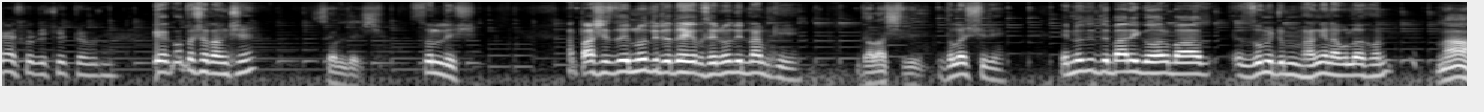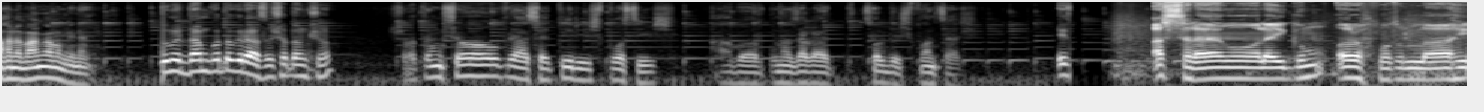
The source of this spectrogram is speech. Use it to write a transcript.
কাজ করতে ঠিক থাকবে না এ কত শতাংশে? চল্লিশ। চল্লিশ। আর পাশে যে নদীটা দেখা যাচ্ছে নদীর নাম কি? দলাশ্রী দলাশ্রী এই নদীতে বাড়ি ঘর বা জমি টমি ভাঙে না বলো এখন? না ওখানে ভাঙা ভাঙি নাই। জমির দাম কত করে আছে শতাংশ? শতাংশ উপরে আছে তিরিশ, পঁচিশ, আবার কোনো জায়গায় চল্লিশ, পঞ্চাশ। আসসালামু আলাইকুম রহমতুল্লাহি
